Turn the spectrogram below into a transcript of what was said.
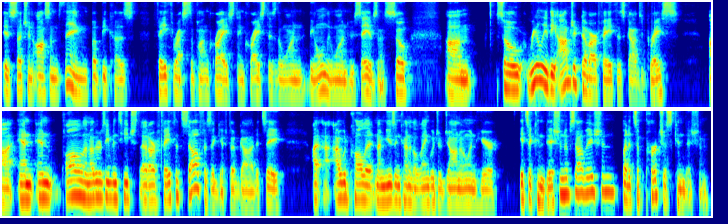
is such an awesome thing, but because faith rests upon Christ, and Christ is the one, the only one who saves us. So, um, so really, the object of our faith is God's grace. Uh, and and Paul and others even teach that our faith itself is a gift of God. It's a I, I would call it, and I'm using kind of the language of John Owen here. It's a condition of salvation, but it's a purchase condition.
